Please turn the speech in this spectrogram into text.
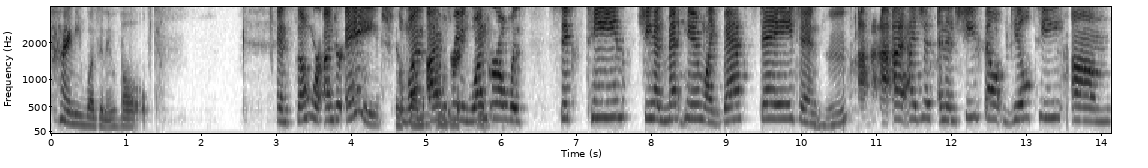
tiny wasn't involved. And some were underage. And one I was reading one girl was 16. She had met him like backstage and Mhm. I, I, I just and then she felt guilty um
